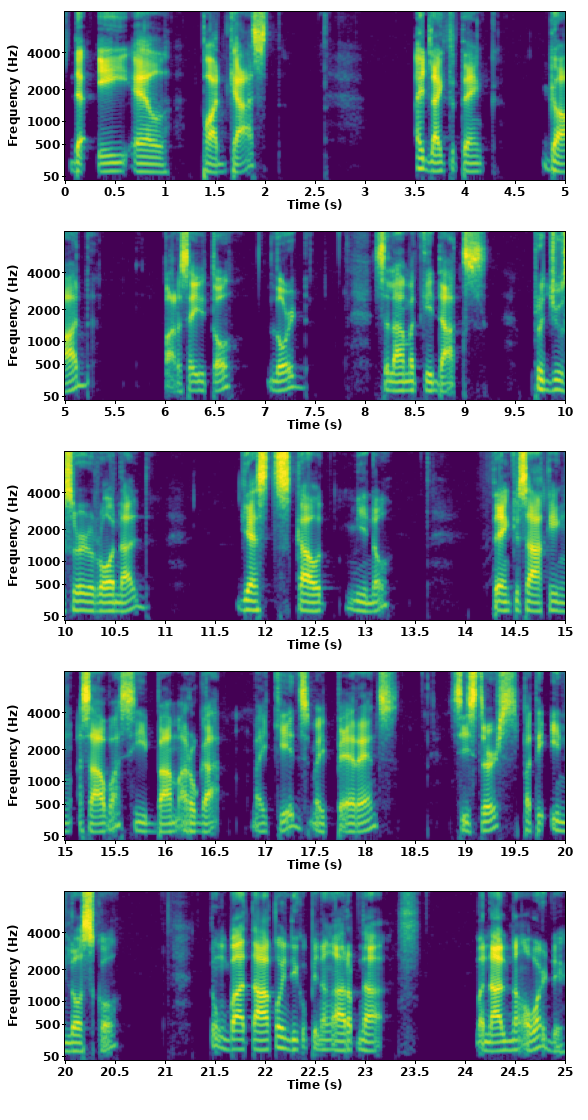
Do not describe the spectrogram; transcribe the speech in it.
the AL Podcast. I'd like to thank God para sa ito, Lord. Salamat kay Dax, producer Ronald, guest scout Mino. Thank you sa aking asawa, si Bam Aruga, my kids, my parents, sisters, pati in-laws ko. Nung bata ako, hindi ko pinangarap na manalo ng award eh.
